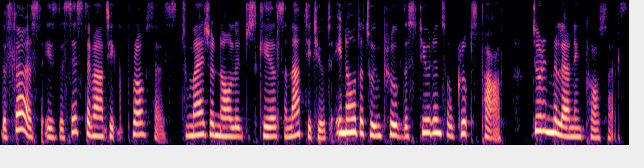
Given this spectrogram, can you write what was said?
The first is the systematic process to measure knowledge, skills and attitudes in order to improve the student's or group's path during the learning process.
